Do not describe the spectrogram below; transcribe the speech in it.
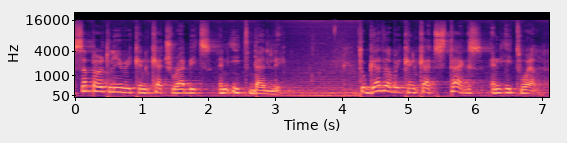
Separately, we can catch rabbits and eat badly. Together, we can catch stags and eat well.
